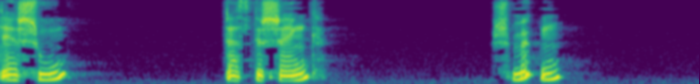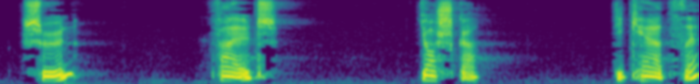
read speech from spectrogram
Der Schuh, das Geschenk, schmücken, schön, falsch, Joschka, die Kerze,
